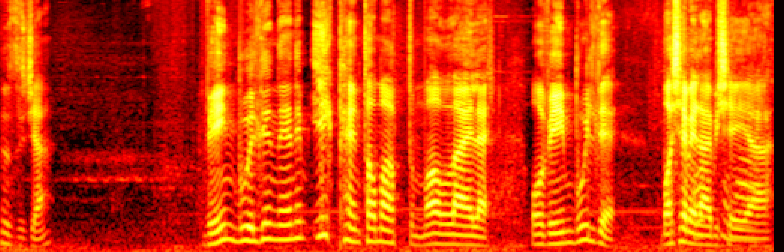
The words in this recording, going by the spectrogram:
Hızlıca. Vayne Build'in benim ilk pentamı attım vallahi helal. O Vayne Build'e başa bela bir şey ya.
